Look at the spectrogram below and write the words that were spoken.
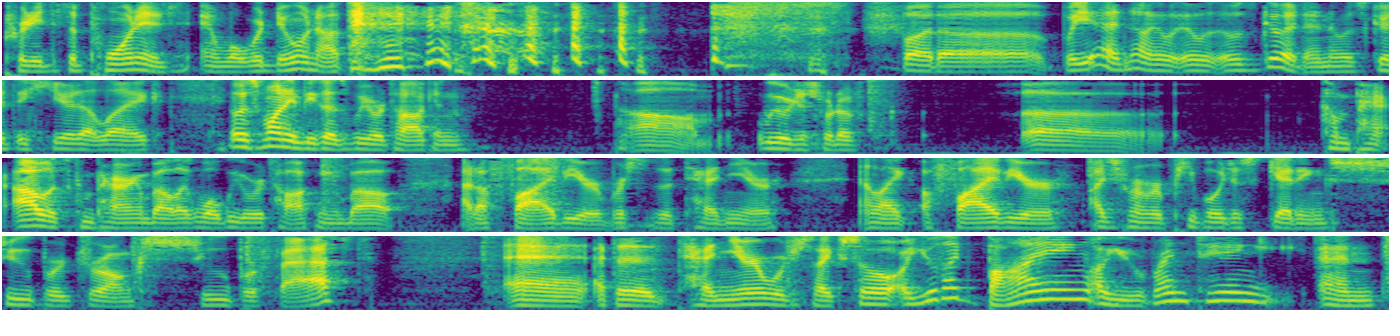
pretty disappointed in what we're doing out there. but uh, but yeah, no, it, it, was- good, and it was good to hear that. Like, it was funny because we were talking, um, we were just sort of uh compare I was comparing about like what we were talking about at a 5 year versus a 10 year and like a 5 year I just remember people just getting super drunk super fast and at the 10 year we're just like so are you like buying? Are you renting? And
